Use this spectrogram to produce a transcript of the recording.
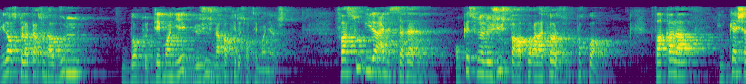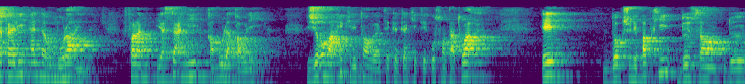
Et lorsque la personne a voulu donc témoigner, le juge n'a pas pris de son témoignage. Fasu ila an sadad. On questionna le juge par rapport à la cause. Pourquoi? J'ai remarqué qu'il était en vérité quelqu'un qui était ostentatoire et donc je n'ai pas pris de sa, de.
